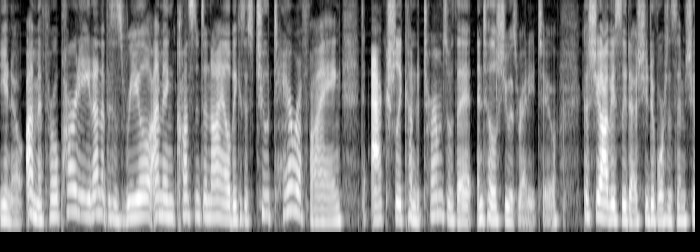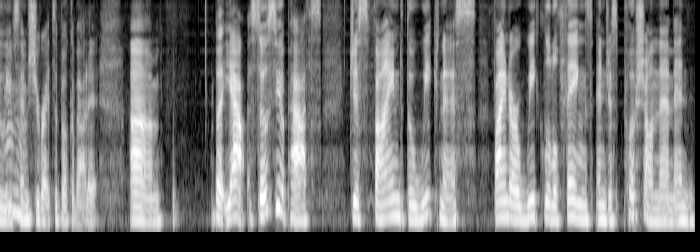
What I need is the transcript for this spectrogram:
you know, I'm gonna throw a party. None of this is real. I'm in constant denial because it's too terrifying to actually come to terms with it until she was ready to. Because she obviously does. She divorces him. She leaves him. She writes a book about it. Um, but yeah, sociopaths just find the weakness, find our weak little things, and just push on them and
